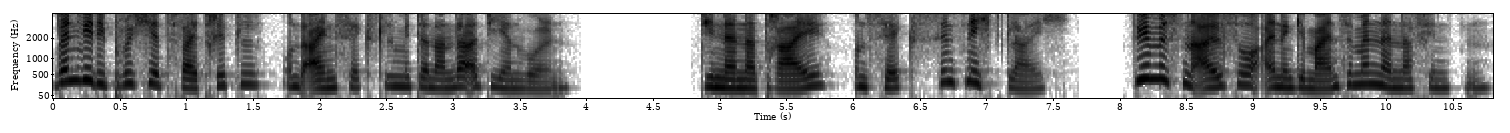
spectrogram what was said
wenn wir die Brüche 2 Drittel und 1 Sechstel miteinander addieren wollen. Die Nenner 3 und 6 sind nicht gleich. Wir müssen also einen gemeinsamen Nenner finden.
